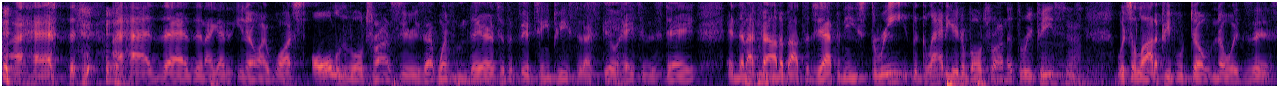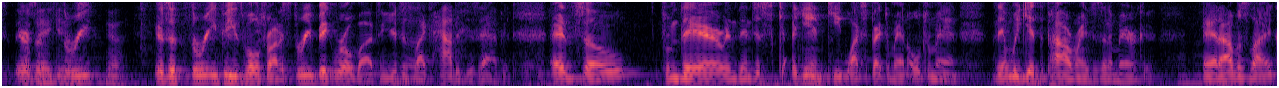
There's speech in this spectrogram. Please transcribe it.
I had I had that. Then I got you know I watched all of the Voltron series. I went from there to the 15 piece that I still hate to this day. And then I found about the Japanese three, the Gladiator Voltron, the three pieces, which a lot of people don't know exist. There's a three. yeah. There's a three piece Voltron. It's three big robots, and you're just like, how did this happen? And so from there, and then just again, keep watch Spectre Man, Ultraman. Then we get the Power Rangers in America. And I was like,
